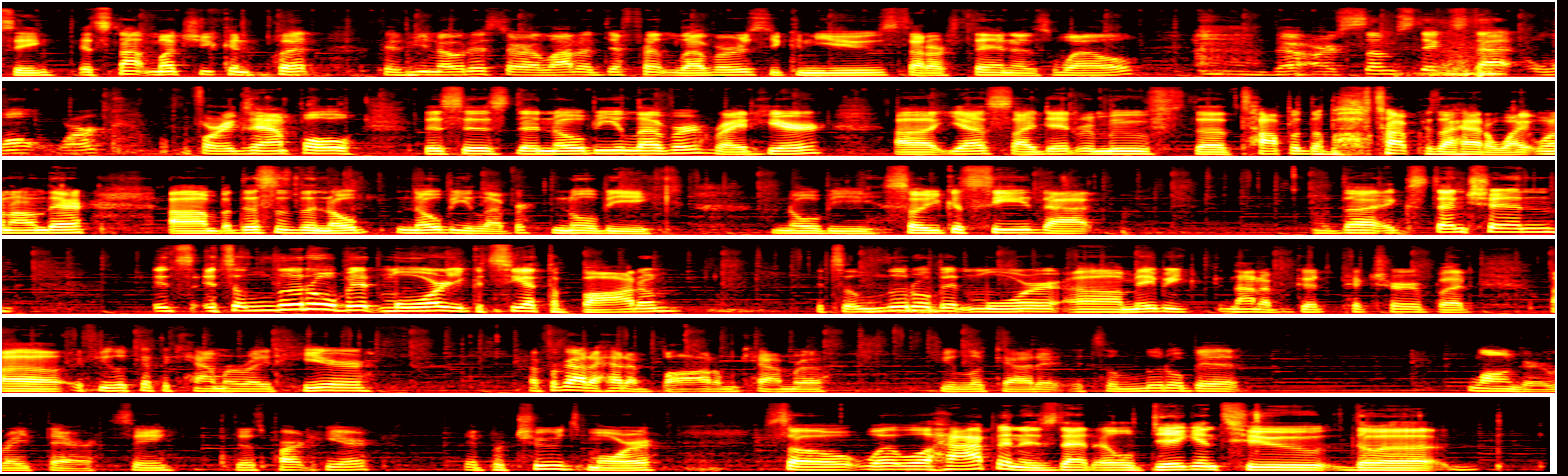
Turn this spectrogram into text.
See, it's not much you can put. If you notice, there are a lot of different levers you can use that are thin as well. There are some sticks that won't work. For example, this is the Nobi lever right here. Uh, yes, I did remove the top of the ball top because I had a white one on there. Um, but this is the no Nobi lever, Nobi, Nobi. So you can see that the extension, it's it's a little bit more. You can see at the bottom, it's a little bit more, uh, maybe not a good picture, but uh, if you look at the camera right here, I forgot I had a bottom camera. If you look at it, it's a little bit longer right there. See this part here, it protrudes more. So what will happen is that it'll dig into the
